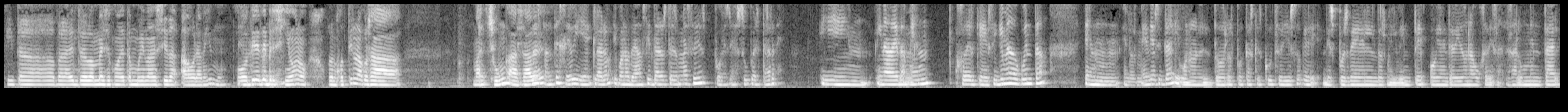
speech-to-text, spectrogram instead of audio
cita para dentro de dos meses cuando te estás muriendo de ansiedad ahora mismo. O Es tienes depresión, o, o a lo mejor tiene una cosa más Es- chunga, es ¿sabes? bastante heavy, ¿eh? claro. Y cuando te dan cita a los tres meses, pues ya es súper tarde. Y, y nada, y también, joder, que sí que me he dado cuenta en, los medios y tal, y bueno, en todos los podcasts que escucho y eso, que después del 2020 obviamente ha habido un auge de sa- salud mental,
